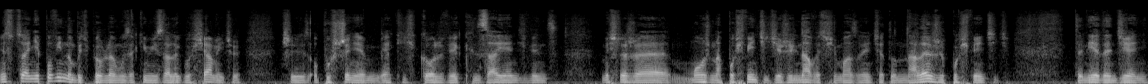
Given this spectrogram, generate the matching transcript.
więc tutaj nie powinno być problemu z jakimiś zaległościami, czy, czy z opuszczeniem jakichkolwiek zajęć, więc myślę, że można poświęcić, jeżeli nawet się ma zajęcia, to należy poświęcić ten jeden dzień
